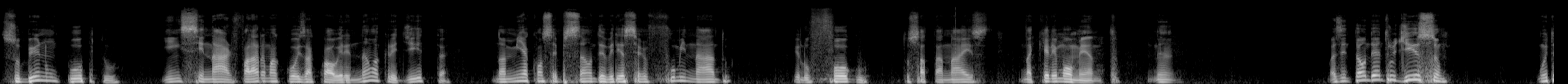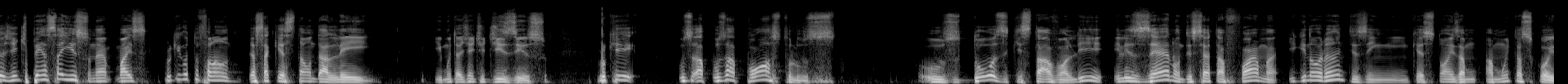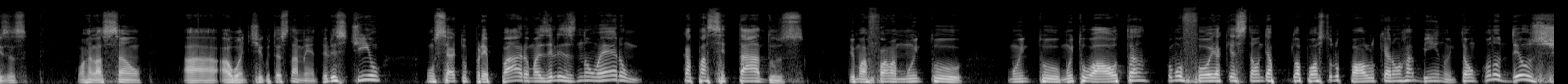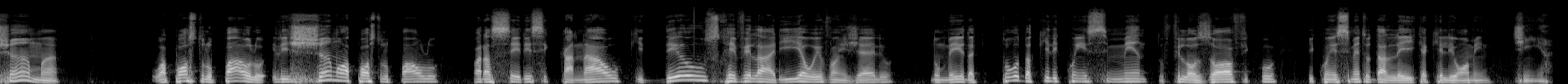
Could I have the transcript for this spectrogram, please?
subir num púlpito e ensinar, falar uma coisa a qual ele não acredita, na minha concepção deveria ser fulminado pelo fogo do Satanás naquele momento. Né? Mas então, dentro disso, muita gente pensa isso, né? Mas por que eu estou falando dessa questão da lei? E muita gente diz isso. Porque os, os apóstolos, os doze que estavam ali, eles eram, de certa forma, ignorantes em, questões a, a, muitas coisas com relação a, ao Antigo Testamento. Eles tinham um certo preparo, mas eles não eram capacitados de uma forma muito, muito, muito alta, como foi a questão de, do apóstolo Paulo, que era um rabino. Então, quando Deus chama o apóstolo Paulo, ele chama o apóstolo Paulo para ser esse canal que Deus revelaria o evangelho no meio de todo aquele conhecimento filosófico e conhecimento da lei que aquele homem tinha.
